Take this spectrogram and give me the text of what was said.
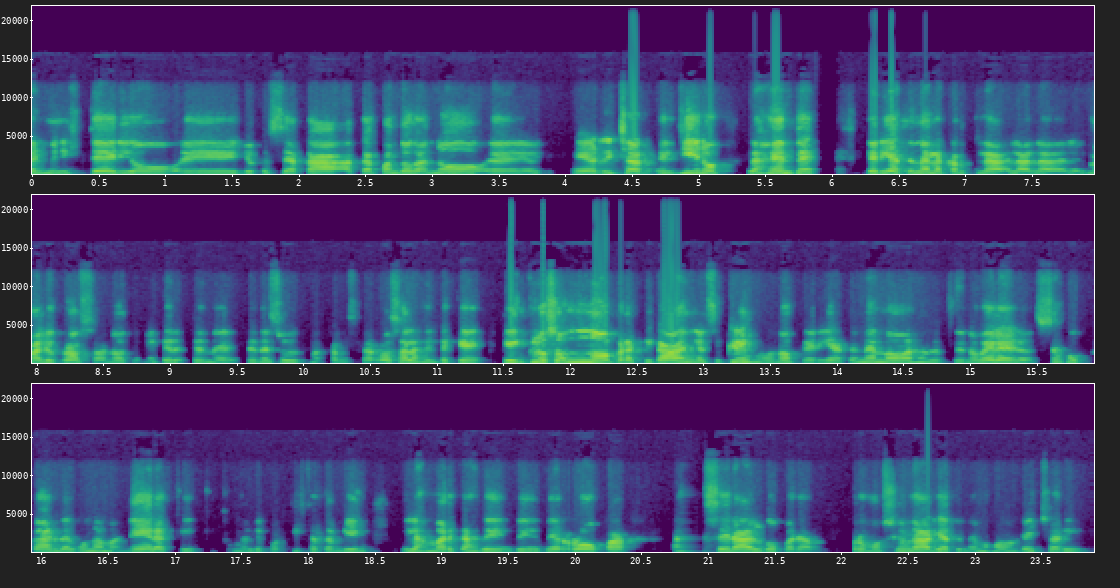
el ministerio, eh, yo que sé, acá, acá cuando ganó eh, eh, Richard el Giro, la gente quería tener la, la, el malio rosa, ¿no? Tenía que tener, tener su camiseta rosa, la gente que, que, incluso no practicaba en el ciclismo, ¿no? Quería tener nuevas de novelero. Entonces, buscar de alguna manera que, con el deportista también y las marcas de, de, de ropa, hacer algo para promocionar. Ya tenemos a un Richard y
